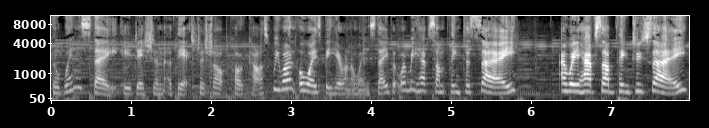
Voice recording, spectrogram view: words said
the Wednesday edition of the Extra Shot podcast. We won't always be here on a Wednesday, but when we have something to say, and we have something to say,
